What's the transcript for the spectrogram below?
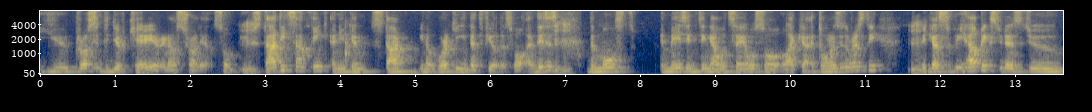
you proceed with your career in Australia. So mm-hmm. you studied something and you can start, you know, working in that field as well. And this is mm-hmm. the most amazing thing I would say also like at Torrens University, mm-hmm. because we're helping students to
